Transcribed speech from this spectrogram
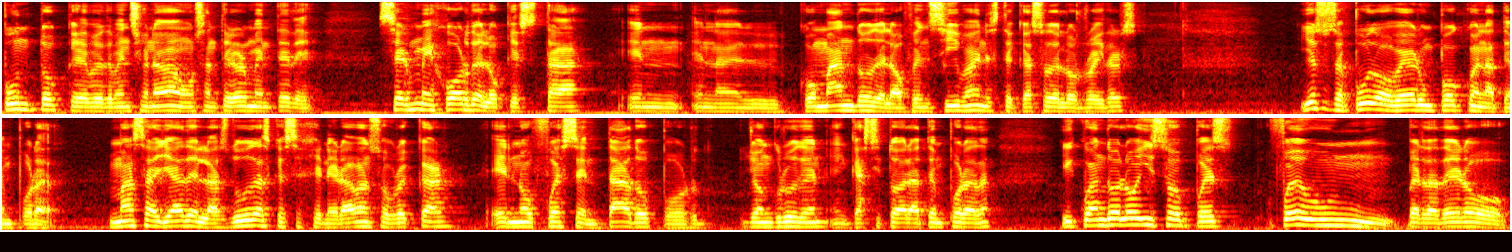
punto que mencionábamos anteriormente de ser mejor de lo que está en, el comando de la ofensiva, en este caso de los Raiders. Y eso se pudo ver un poco en la temporada. Más allá de las dudas que se generaban sobre Carr, él no fue sentado por John Gruden en casi toda la temporada y cuando lo hizo pues fue un verdadero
